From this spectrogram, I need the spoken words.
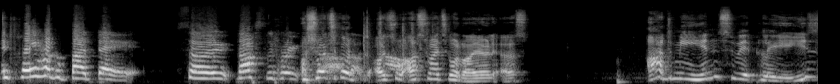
if they have a bad day, so that's the group. I swear to God, I swear, I swear to God, I only. Uh, add me into it, please.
